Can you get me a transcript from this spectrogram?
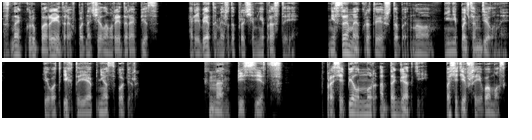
Знак группы рейдеров под началом рейдера «Пес», Ребята, между прочим, непростые. Не самые крутые, чтобы, но и не пальцем деланные. И вот их-то и обнес опер. «Нам писец», — просипел Мур от догадки, посетивший его мозг.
